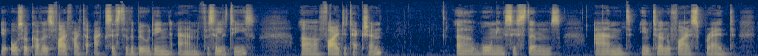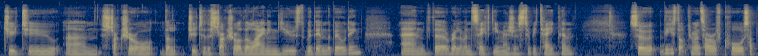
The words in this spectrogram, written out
it also covers firefighter access to the building and facilities, uh, fire detection, uh, warning systems, and internal fire spread due to um, structure or the due to the structure or the lining used within the building, and the relevant safety measures to be taken. So these documents are, of course, up,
